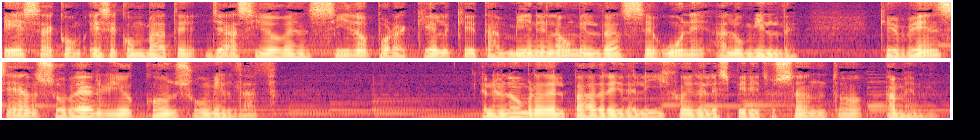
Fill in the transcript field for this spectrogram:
ese combate ya ha sido vencido por aquel que también en la humildad se une al humilde, que vence al soberbio con su humildad. En el nombre del Padre y del Hijo y del Espíritu Santo. Amén.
